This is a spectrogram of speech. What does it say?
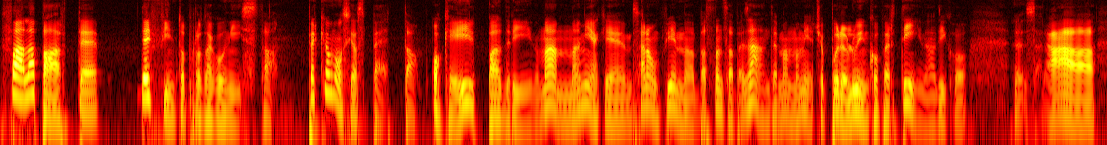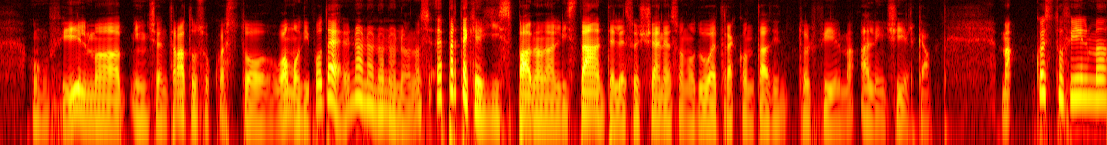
fa la parte del finto protagonista. Perché uno si aspetta, ok, il padrino, mamma mia, che sarà un film abbastanza pesante, mamma mia, c'è pure lui in copertina, dico, eh, sarà un film incentrato su questo uomo di potere. No, no, no, no, no. A parte che gli spadano all'istante le sue scene sono due tre contate in tutto il film, all'incirca. Ma questo film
